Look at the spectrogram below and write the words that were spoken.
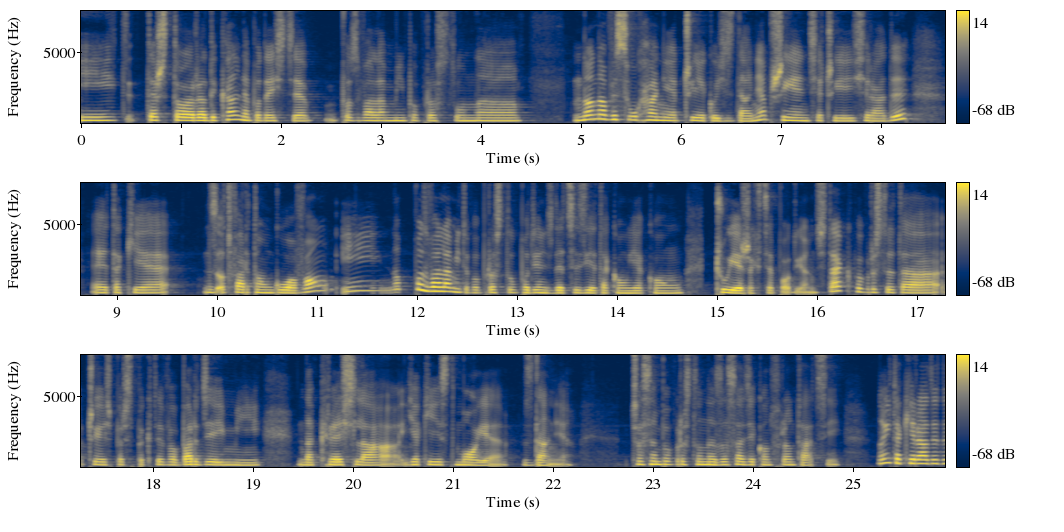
I też to radykalne podejście pozwala mi po prostu na, no, na wysłuchanie czyjegoś zdania, przyjęcie czyjejś rady, e, takie z otwartą głową i no, pozwala mi to po prostu podjąć decyzję taką, jaką czuję, że chcę podjąć, tak? Po prostu ta czyjaś perspektywa bardziej mi nakreśla, jakie jest moje zdanie. Czasem po prostu na zasadzie konfrontacji. No i takie rady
